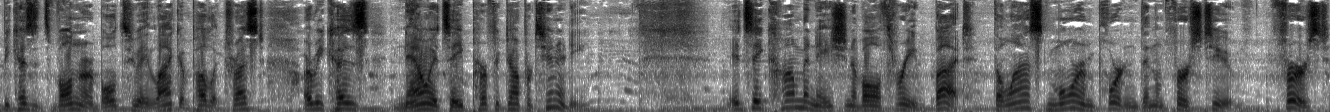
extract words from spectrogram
because it's vulnerable to a lack of public trust or because now it's a perfect opportunity. It's a combination of all three, but the last more important than the first two. First,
